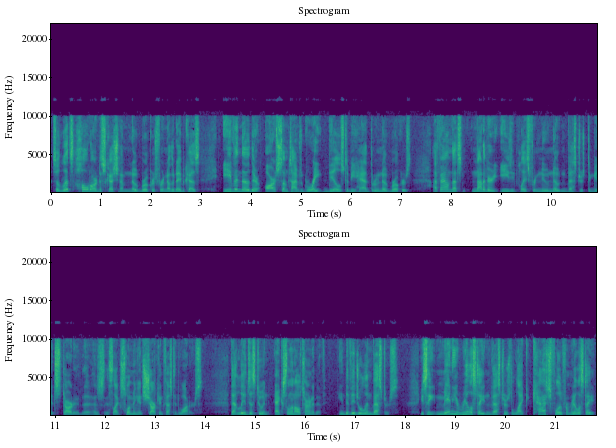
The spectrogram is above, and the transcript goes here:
So let's hold our discussion of note brokers for another day because even though there are sometimes great deals to be had through note brokers, I found that's not a very easy place for new note investors to get started. It's, like swimming in shark infested waters. That leads us to an excellent alternative individual investors. You see, many real estate investors like cash flow from real estate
